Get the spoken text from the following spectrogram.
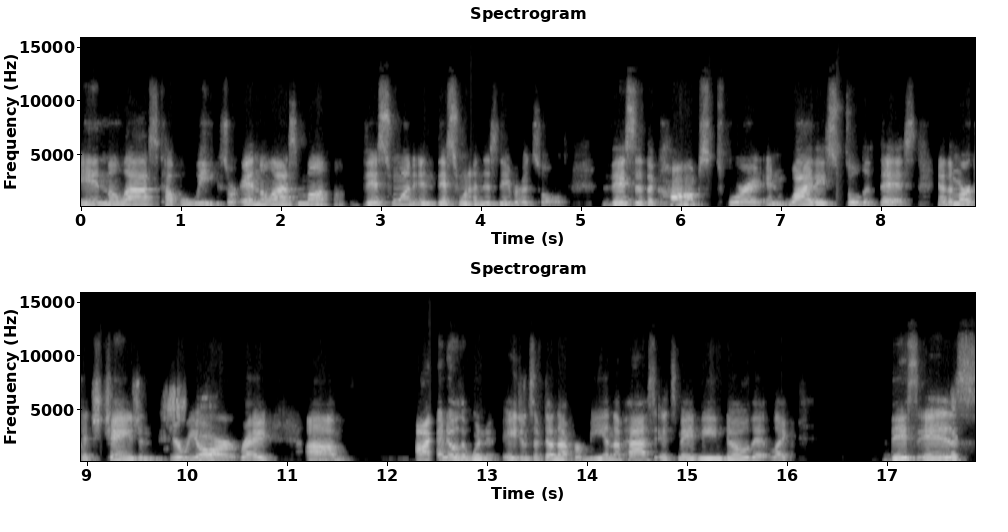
in the last couple weeks or in the last month, this one and this one in this neighborhood sold. This is the comps for it and why they sold at this. Now the market's changed and here we are, right? Um, I know that when agents have done that for me in the past, it's made me know that like this is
